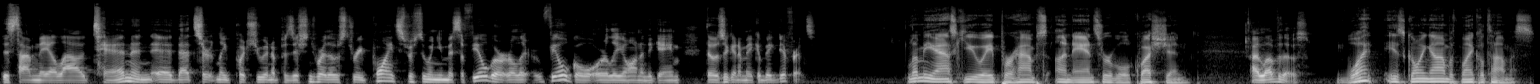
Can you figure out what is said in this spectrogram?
This time they allowed 10. And uh, that certainly puts you in a position where those three points, especially when you miss a field goal early, field goal early on in the game, those are going to make a big difference. Let me ask you a perhaps unanswerable question. I love those. What is going on with Michael Thomas?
